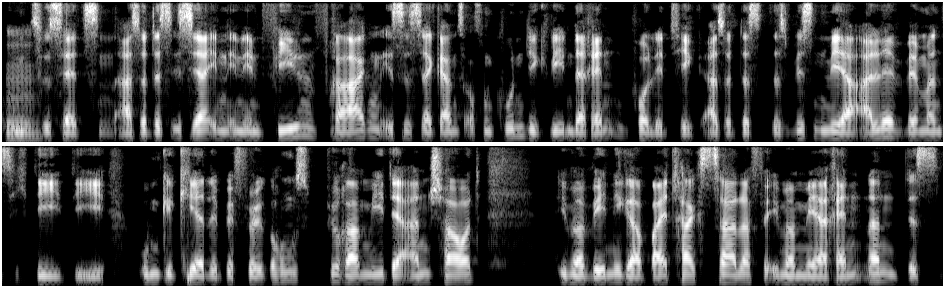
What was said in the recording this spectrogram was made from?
mhm. umzusetzen. Also das ist ja in, in, in vielen Fragen ist es ja ganz offenkundig, wie in der Rentenpolitik. Also das, das wissen wir ja alle, wenn man sich die, die umgekehrte Bevölkerungspyramide anschaut immer weniger Beitragszahler für immer mehr Rentnern. Das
